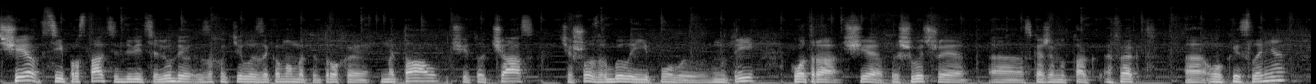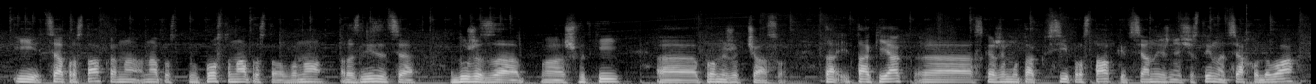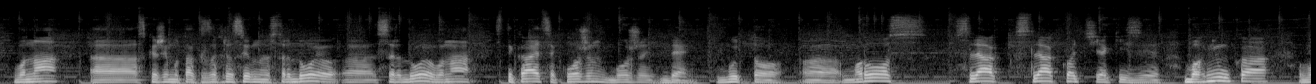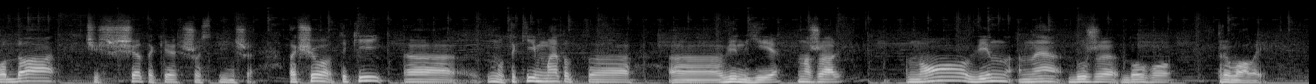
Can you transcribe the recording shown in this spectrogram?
Ще в цій проставці, дивіться, люди захотіли зекономити трохи метал, чи то час, чи що, зробили її полою внутрі, котра ще пришвидшує, е, скажімо так, ефект е, окислення. І ця проставка напросто, просто-напросто вона розлізеться дуже за е, швидкий проміжок часу. та- так як, скажімо так, всі проставки, вся нижня частина, вся ходова, вона, скажімо так, з агресивною середою, е, середою вона стикається кожен божий день. Будь то е, мороз, сляк, слякоть, якісь багнюка, вода чи ще таке щось інше. Так що такий, е, ну, такий метод е, е, він є, на жаль, але він не дуже довго тривалий.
